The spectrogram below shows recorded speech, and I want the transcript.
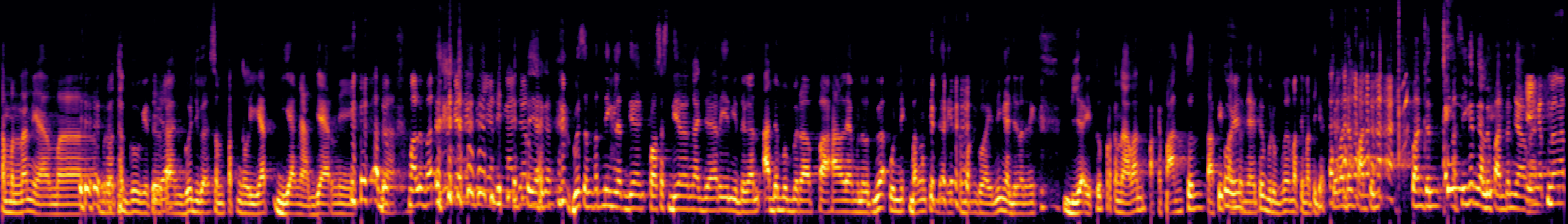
temenan ya sama Bro Teguh gitu Iya. kan. Gue juga sempet ngeliat dia ngajar nih. Aduh, Nah, malu banget gue kayaknya dilihatin ngajar. Iya kan? Gue sempet nih ngeliat dia proses dia ngajarin gitu kan. Ada beberapa hal yang menurut gue unik banget nih dari teman gue ini ngajarin matematika. Dia itu perkenalan pakai pantun, tapi pantunnya itu berhubungan matematika. Coba dong pantun, pantun masih ingat nggak lu pantunnya apa? Ingat banget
